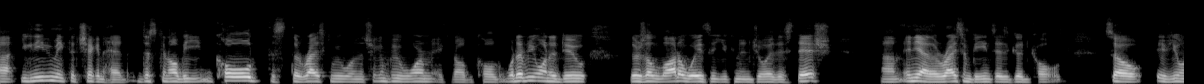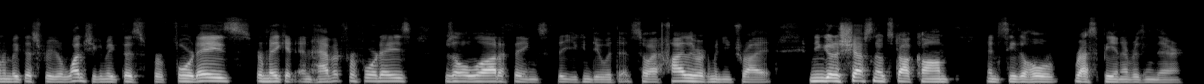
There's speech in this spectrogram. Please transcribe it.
Uh, you can even make the chicken head. This can all be eaten cold. This, the rice can be warm, the chicken can be warm. It can all be cold. Whatever you want to do. There's a lot of ways that you can enjoy this dish. Um, and yeah, the rice and beans is good cold. So if you want to make this for your lunch, you can make this for four days or make it and have it for four days. There's a lot of things that you can do with this. So I highly recommend you try it. And you can go to chefsnotes.com and see the whole recipe and everything there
